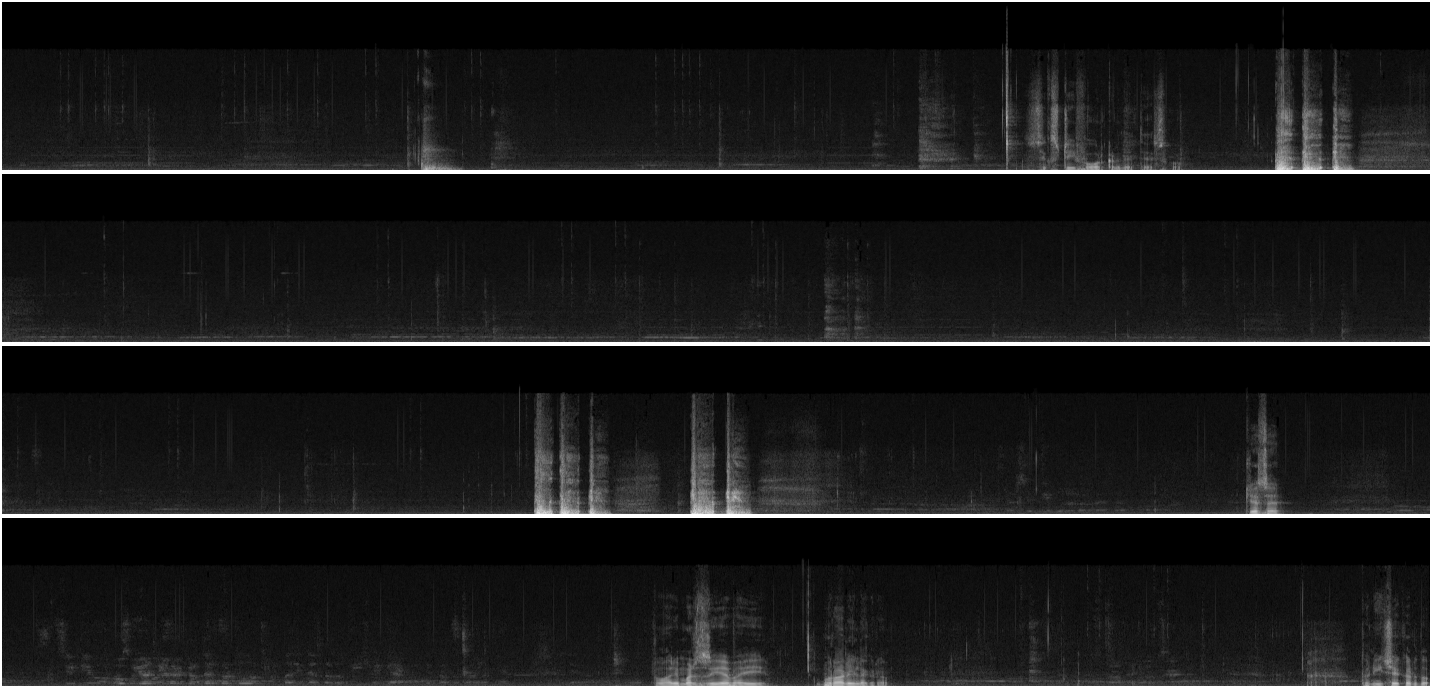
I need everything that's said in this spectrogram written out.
सिक्सटी फोर कर देते कैसे तुम्हारी मर्ज़ी है भाई बुरा नहीं लग रहा। तो नीचे कर दो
